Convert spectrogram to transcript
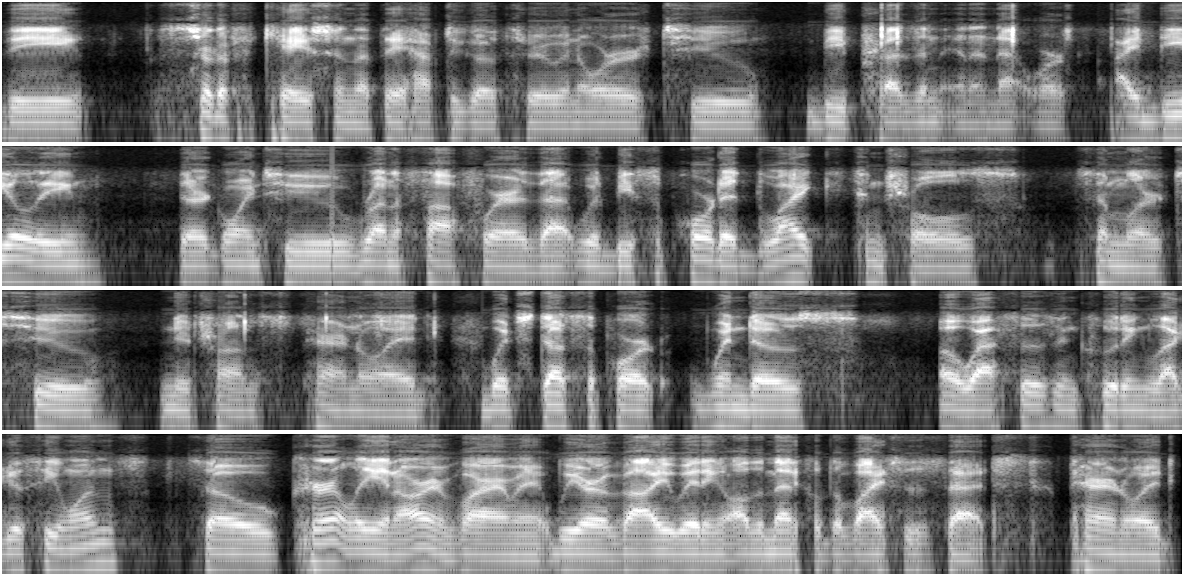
the certification that they have to go through in order to be present in a network. Ideally, they're going to run a software that would be supported like controls similar to Nyotron's Paranoid, which does support Windows OSs, including legacy ones. So currently in our environment, we are evaluating all the medical devices that Paranoid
